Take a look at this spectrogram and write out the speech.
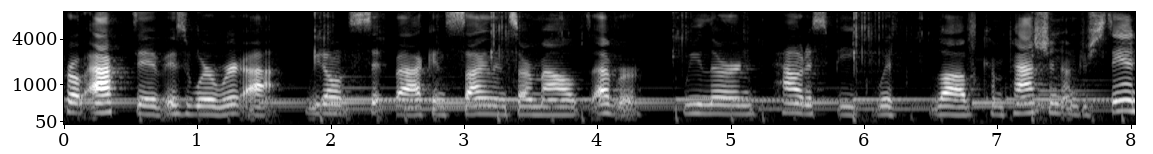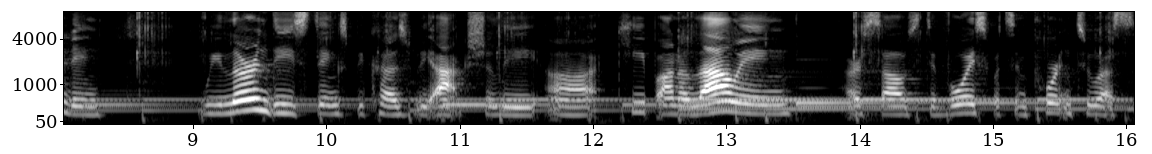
proactive is where we're at. We don't sit back and silence our mouths ever. We learn how to speak with love, compassion, understanding. We learn these things because we actually uh, keep on allowing ourselves to voice what's important to us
